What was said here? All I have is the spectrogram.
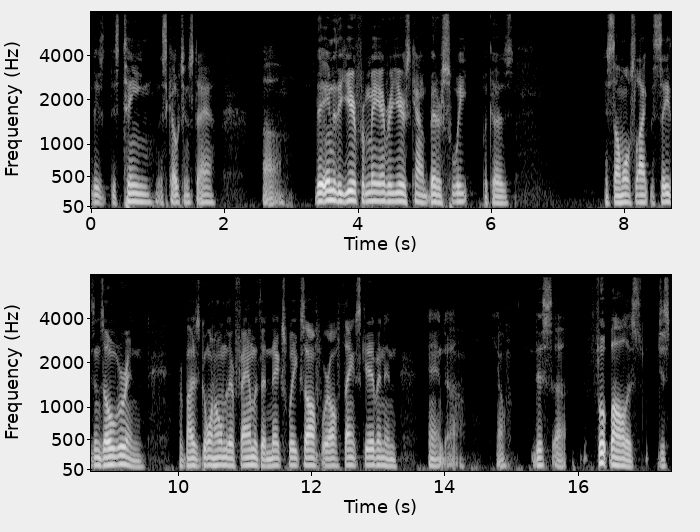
this, this team, this coaching staff. The end of the year for me every year is kind of bittersweet because it's almost like the season's over and everybody's going home to their families. The next week's off. We're off Thanksgiving and and uh, you know this uh, football is just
